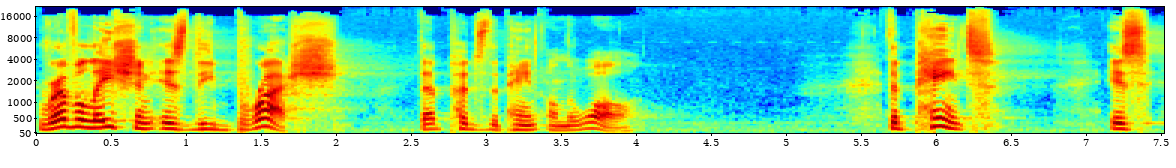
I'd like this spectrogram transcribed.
Revelation is the brush that puts the paint on the wall. The paint is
